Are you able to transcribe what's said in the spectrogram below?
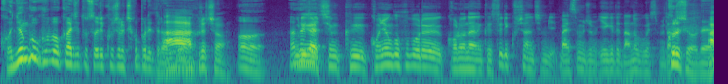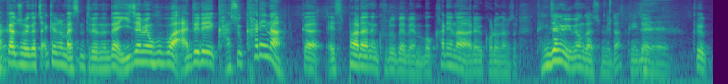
권영국 후보까지도 쓰리 쿠션을 쳐버리더라고요. 아 그렇죠. 어. 우리가 그러니까 지금 그 권영국 후보를 거론하는 그 쓰리 쿠션 지금 말씀을 좀 얘기를 나눠보겠습니다. 그렇죠. 네. 아까 저희가 짧게 좀 말씀드렸는데 이재명 후보 아들이 가수 카리나, 그러니까 에스파라는 그룹의 멤버 카리나를 거론하면서 굉장히 유명 가수입니다. 굉장히 네. 그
